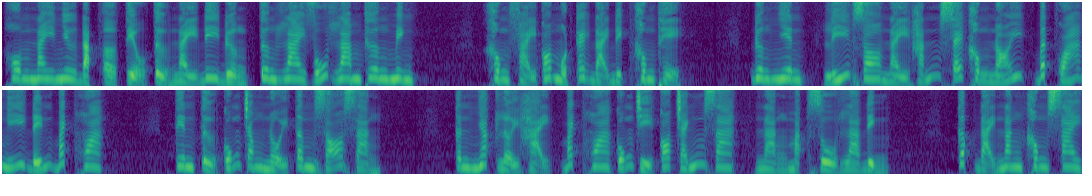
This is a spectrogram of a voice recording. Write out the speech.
Hôm nay như đặt ở tiểu tử này đi đường tương lai vũ lam thương minh. Không phải có một cách đại địch không thể. Đương nhiên, lý do này hắn sẽ không nói, bất quá nghĩ đến bách hoa. Tiên tử cũng trong nội tâm rõ ràng. Cân nhắc lợi hại, bách hoa cũng chỉ có tránh ra, nàng mặc dù là đỉnh. Cấp đại năng không sai,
